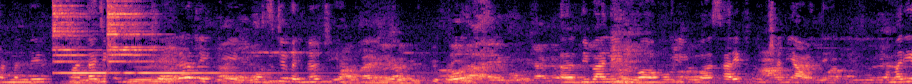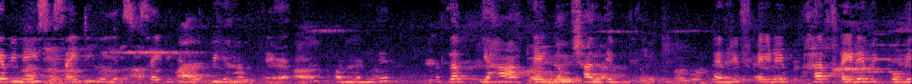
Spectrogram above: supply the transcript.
और मंदिर माता जी का चेहरा देख के पॉजिटिव एनर्जी आती है। रोज़ दिवाली हुआ, होली हुआ, सारे फ़ंक्शन यहाँ होते हैं। हमारी अभी नई सोसाइटी हुई है, सोसाइटी के लोग भी यहाँ होते हैं। और मंदिर मतलब यहाँ आके एकदम शांति मिलती है। एवरी फ्राइडे हर फ्राइडे को भी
